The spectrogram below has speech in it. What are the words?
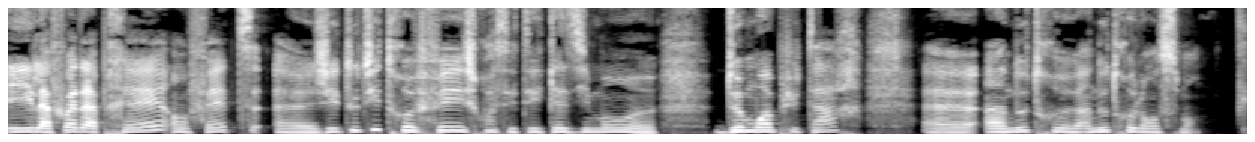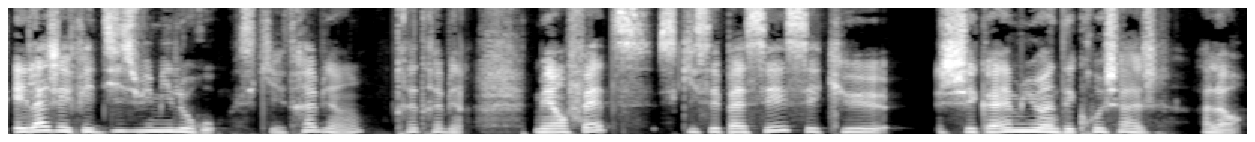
Et la fois d'après, en fait, euh, j'ai tout de suite refait, je crois que c'était quasiment euh, deux mois plus tard, euh, un, autre, un autre lancement. Et là, j'ai fait 18 000 euros, ce qui est très bien, très très bien. Mais en fait, ce qui s'est passé, c'est que j'ai quand même eu un décrochage. Alors,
